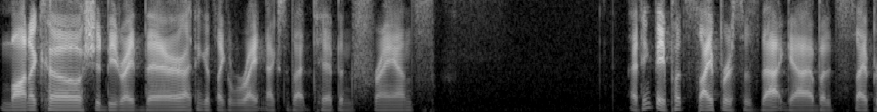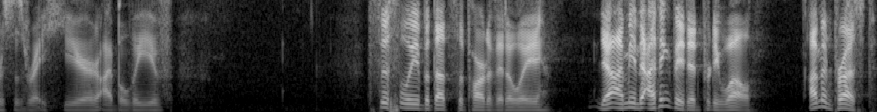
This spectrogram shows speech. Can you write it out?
Monaco should be right there. I think it's like right next to that tip in France. I think they put Cyprus as that guy, but it's Cyprus is right here, I believe. Sicily, but that's the part of Italy. Yeah, I mean, I think they did pretty well. I'm impressed.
